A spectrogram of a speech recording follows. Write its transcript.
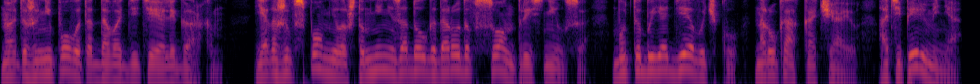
Но это же не повод отдавать детей олигархам. Я даже вспомнила, что мне незадолго до родов сон приснился, будто бы я девочку на руках качаю, а теперь у меня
